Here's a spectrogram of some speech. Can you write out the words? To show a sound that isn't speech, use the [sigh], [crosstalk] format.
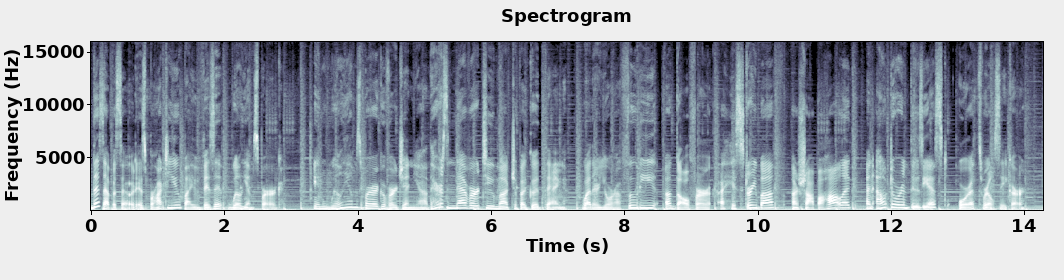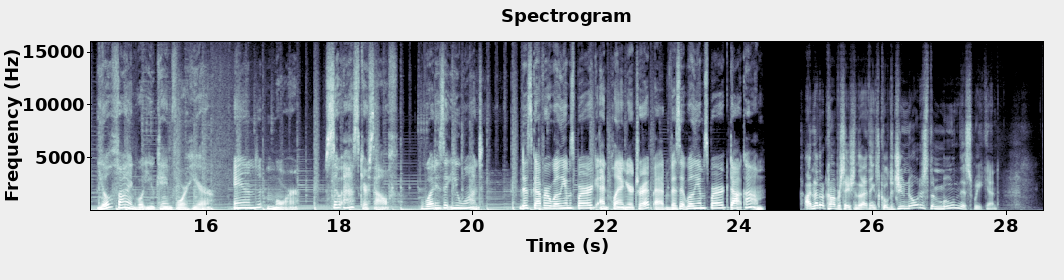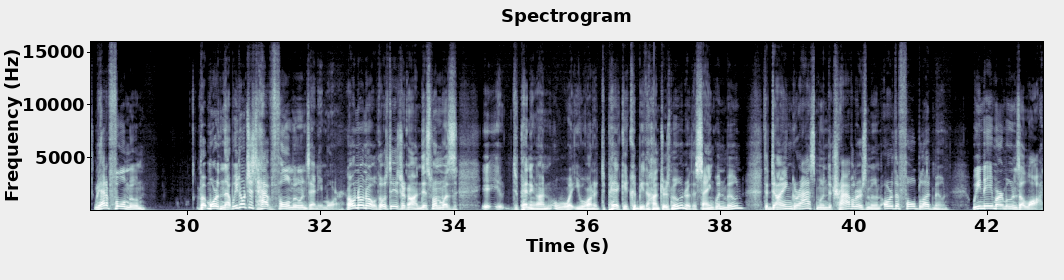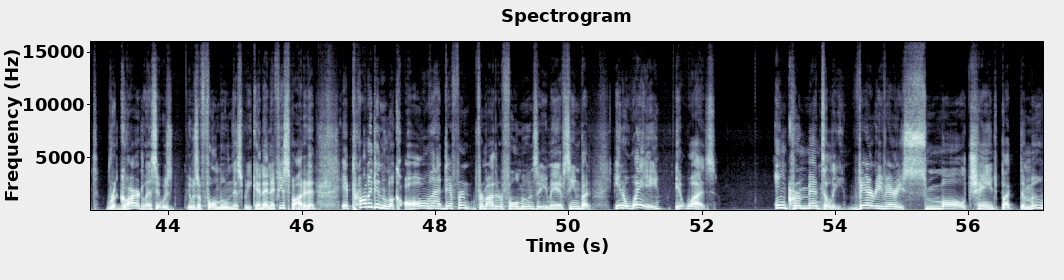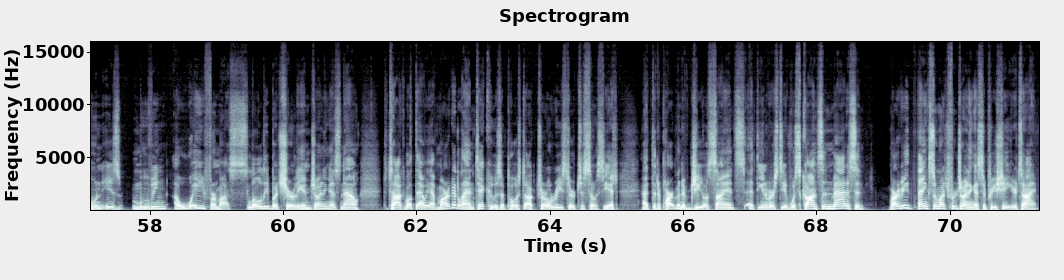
This episode is brought to you by Visit Williamsburg. In Williamsburg, Virginia, there's never too much of a good thing. Whether you're a foodie, a golfer, a history buff, a shopaholic, an outdoor enthusiast, or a thrill seeker, you'll find what you came for here and more. So ask yourself, what is it you want? Discover Williamsburg and plan your trip at visitwilliamsburg.com. Another conversation that I think is cool. Did you notice the moon this weekend? We had a full moon. But more than that, we don't just have full moons anymore. Oh, no, no, those days are gone. This one was, it, it, depending on what you wanted to pick, it could be the hunter's moon or the sanguine moon, the dying grass moon, the traveler's moon, or the full blood moon. We name our moons a lot. Regardless, it was it was a full moon this weekend, and if you spotted it, it probably didn't look all that different from other full moons that you may have seen, but in a way, it was incrementally, very, very small change, but the moon is moving away from us slowly but surely. And joining us now to talk about that, we have Margaret Lantink, who is a postdoctoral research associate at the Department of Geoscience at the University of Wisconsin Madison. Margaret, thanks so much for joining us. Appreciate your time.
